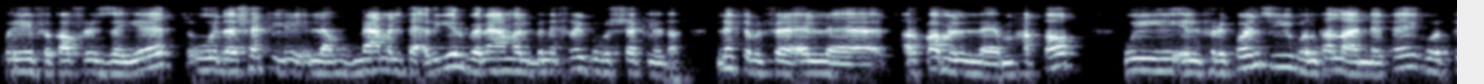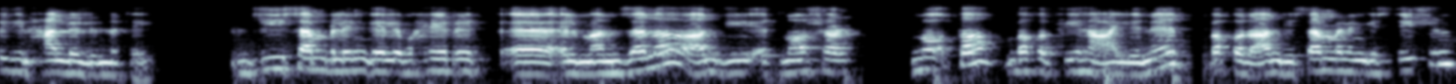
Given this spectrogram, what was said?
وفي كفر الزيات وده شكل لو بنعمل تقرير بنعمل بنخرجه بالشكل ده نكتب. ارقام المحطات وال frequency وبنطلع النتائج ونبتدي نحلل النتائج. دي sampling لبحيره المنزلة. عندي 12 نقطة باخد فيها عينات. باخد عندي sampling station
